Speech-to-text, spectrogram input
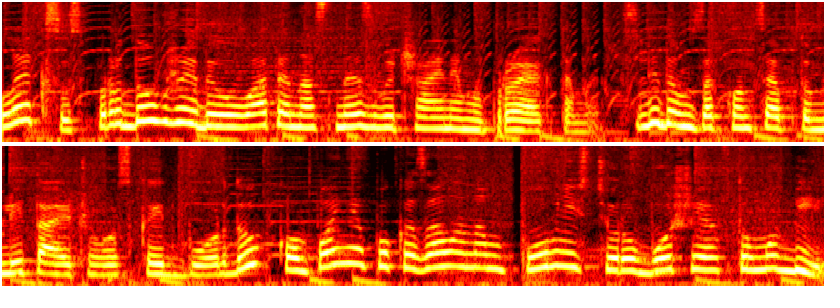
Lexus продовжує дивувати нас незвичайними проектами. Слідом за концептом літаючого скейтборду, компанія показала нам повністю робочий автомобіль,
